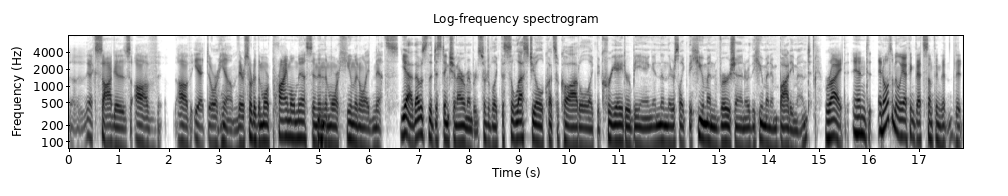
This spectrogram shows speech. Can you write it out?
like sagas of of it or him. They're sort of the more primal myths and then mm. the more humanoid myths. Yeah, that was the distinction I remembered. Sort of like the celestial Quetzalcoatl, like the creator being, and then there's like the human version or the human embodiment. Right. And and ultimately I think that's something that that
